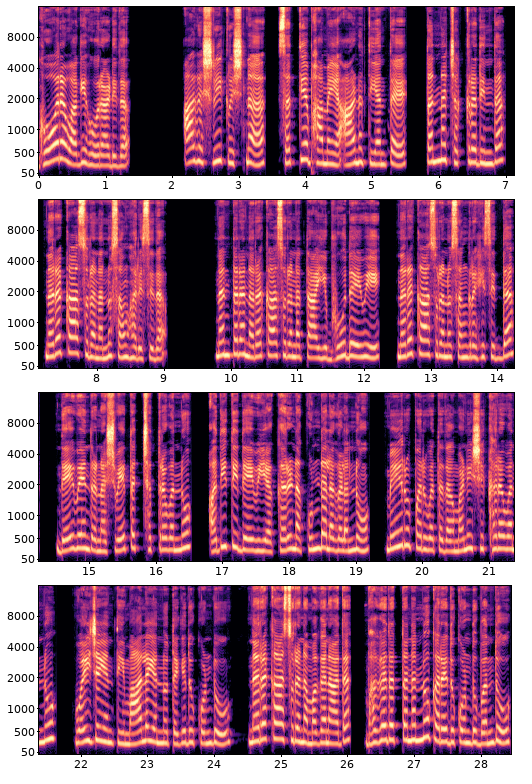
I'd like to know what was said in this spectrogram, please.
ಘೋರವಾಗಿ ಹೋರಾಡಿದ. ಆಗ ಶ್ರೀಕೃಷ್ಣ ಸತ್ಯಭಾಮೆಯ ಆಣತಿಯಂತೆ ತನ್ನ ಚಕ್ರದಿಂದ ನರಕಾಸುರನನ್ನು ಸಂಹರಿಸಿದ. ನಂತರ ನರಕಾಸುರನ ತಾಯಿ ಭೂದೇವಿ ನರಕಾಸುರನು ಸಂಗ್ರಹಿಸಿದ್ದ ದೇವೇಂದ್ರನ ಶ್ವೇತಛತ್ರವನ್ನು ಅದಿತಿ ದೇವಿಯ ಕರ್ಣಕುಂಡಲಗಳನ್ನು ಮೇರು ಪರ್ವತದ ಮಣಿಶಿಖರವನ್ನು, ವೈಜಯಂತಿ ಮಾಲೆಯನ್ನು ತೆಗೆದುಕೊಂಡು ನರಕಾಸುರನ ಮಗನಾದ ಭಗದತ್ತನನ್ನೂ ಕರೆದುಕೊಂಡು ಬಂದು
